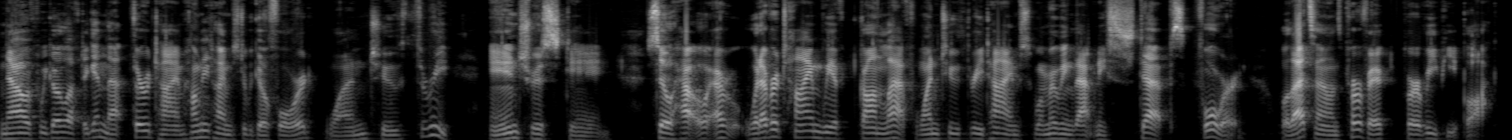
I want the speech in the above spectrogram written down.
now if we go left again that third time, how many times do we go forward? One, two, three. Interesting. So however, whatever time we have gone left, one, two, three times, we're moving that many steps forward. Well, that sounds perfect for a repeat block.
